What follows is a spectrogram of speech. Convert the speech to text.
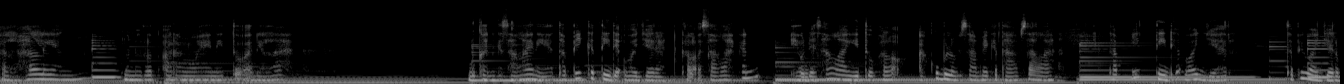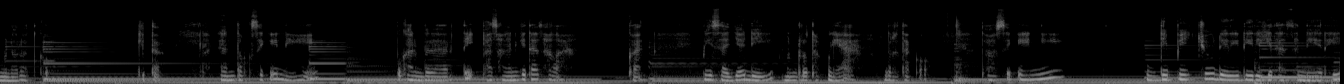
Hal-hal yang menurut orang lain itu adalah bukan kesalahan ya tapi ketidakwajaran. Kalau salah kan ya udah salah gitu. Kalau aku belum sampai ke tahap salah tapi tidak wajar tapi wajar menurutku. Gitu. Dan toxic ini bukan berarti pasangan kita salah. Bukan. Bisa jadi menurut aku ya menurut aku. Toxic ini dipicu dari diri kita sendiri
